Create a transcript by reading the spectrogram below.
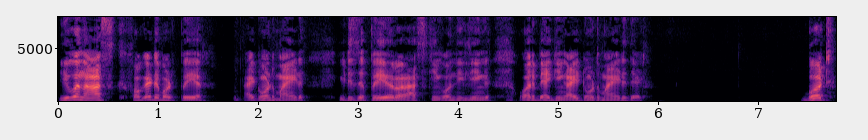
even ask, forget about prayer. I don't mind. It is a prayer or asking or kneeling or begging. I don't mind that. But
